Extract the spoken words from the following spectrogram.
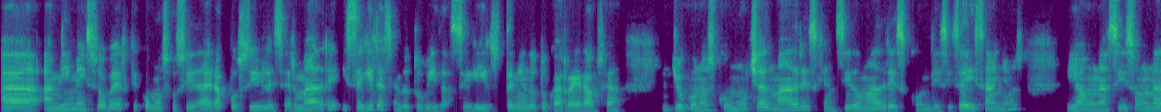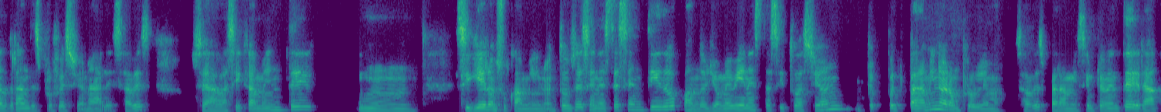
a, mí me hizo ver que como sociedad era posible ser madre y seguir haciendo tu vida, seguir teniendo tu carrera. O sea, yo conozco muchas madres que han sido madres con 16 años y aún así son unas grandes profesionales, ¿sabes? O sea, básicamente... Mm, siguieron su camino. Entonces, en este sentido, cuando yo me vi en esta situación, pues, para mí no era un problema, ¿sabes? Para mí simplemente era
